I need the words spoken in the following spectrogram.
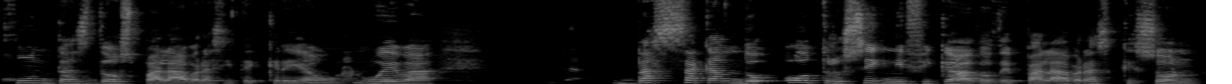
juntas dos palabras y te crea una nueva, vas sacando otro significado de palabras que son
